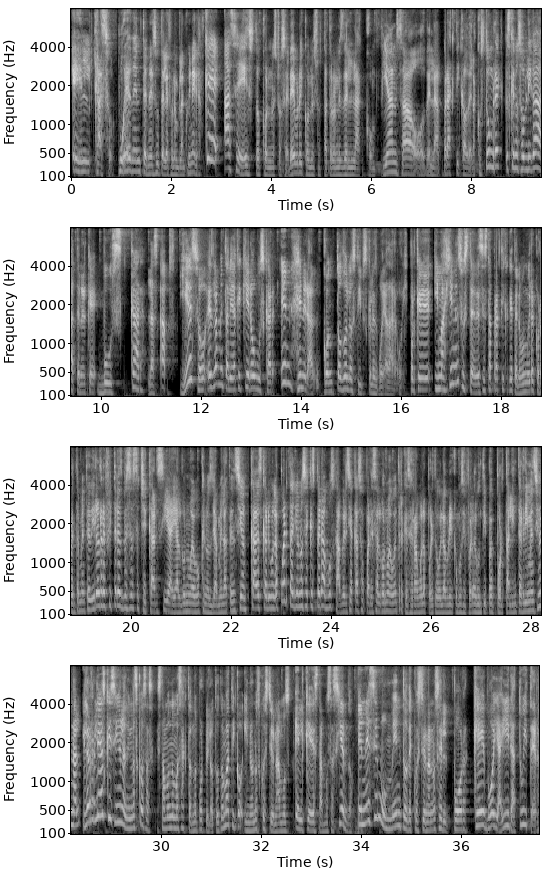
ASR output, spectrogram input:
el caso pueden tener su teléfono en blanco y negro. ¿Qué hace esto con nuestro cerebro y con nuestros patrones de la confianza o de la práctica o de la costumbre? Pues que nos obliga a tener que buscar las apps. Y eso es la mentalidad que quiero buscar en general con todos los tips que les voy a dar hoy. Porque imagínense ustedes esta práctica que tenemos muy recurrentemente de ir al refri tres veces a checar si hay algo nuevo que nos llame la atención. Cada vez que abrimos la puerta, yo no sé qué esperamos, a ver si acaso aparece algo nuevo entre que cerramos la puerta y vuelve a abrir como si fuera algún tipo de portal interdimensional. Y la realidad es que siguen las mismas cosas. Estamos nomás actuando por piloto automático y no nos cuestionamos el que estamos haciendo. En ese momento de cuestionarnos el por qué voy a ir a Twitter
